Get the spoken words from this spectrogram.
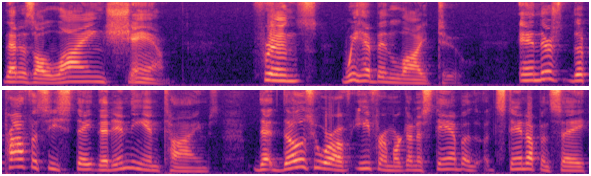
that is a lying sham. Friends, we have been lied to. And there's the prophecies state that in the end times, that those who are of Ephraim are going to stand, stand up and say,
